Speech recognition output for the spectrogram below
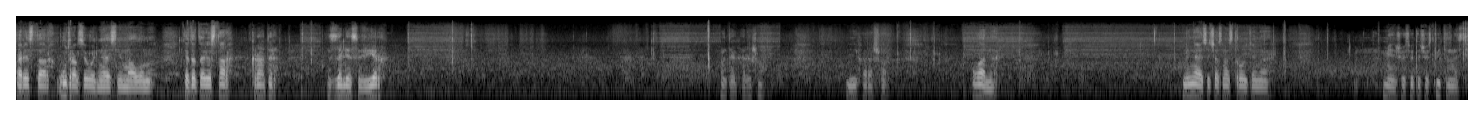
Аристарх. Утром сегодня я снимал Луну. Этот Аристарх, кратер, залез вверх. Вот так хорошо нехорошо. Ладно. Меняю сейчас настройки на меньшую светочувствительность.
